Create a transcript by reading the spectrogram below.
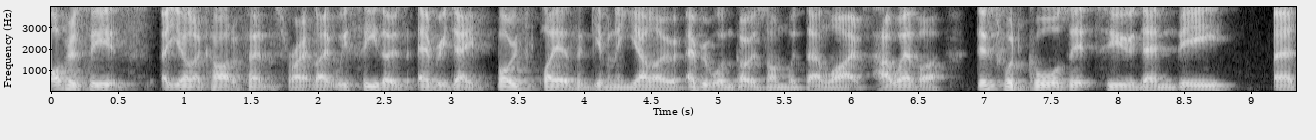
obviously it's a yellow card offense, right? Like we see those every day. Both players are given a yellow, everyone goes on with their lives. However, this would cause it to then be a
